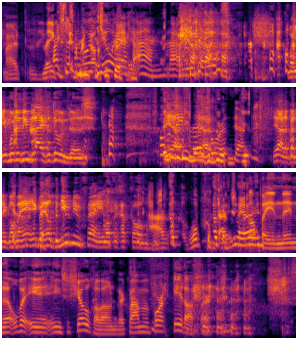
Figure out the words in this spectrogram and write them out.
Maar het bleek Maar maar nooit heel erg aan. namelijk. Maar je moet het nu blijven doen, dus. Ja. het Nu leuk blijven wordt, doen. ja. Ja, daar ben ik wel mee. Ik ben heel benieuwd nu, Ferry, wat er gaat komen. Ja, Rob komt Oké, uit zijn nou ja, in, op, in, in zijn show gewoon. Daar kwamen we vorige keer achter.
